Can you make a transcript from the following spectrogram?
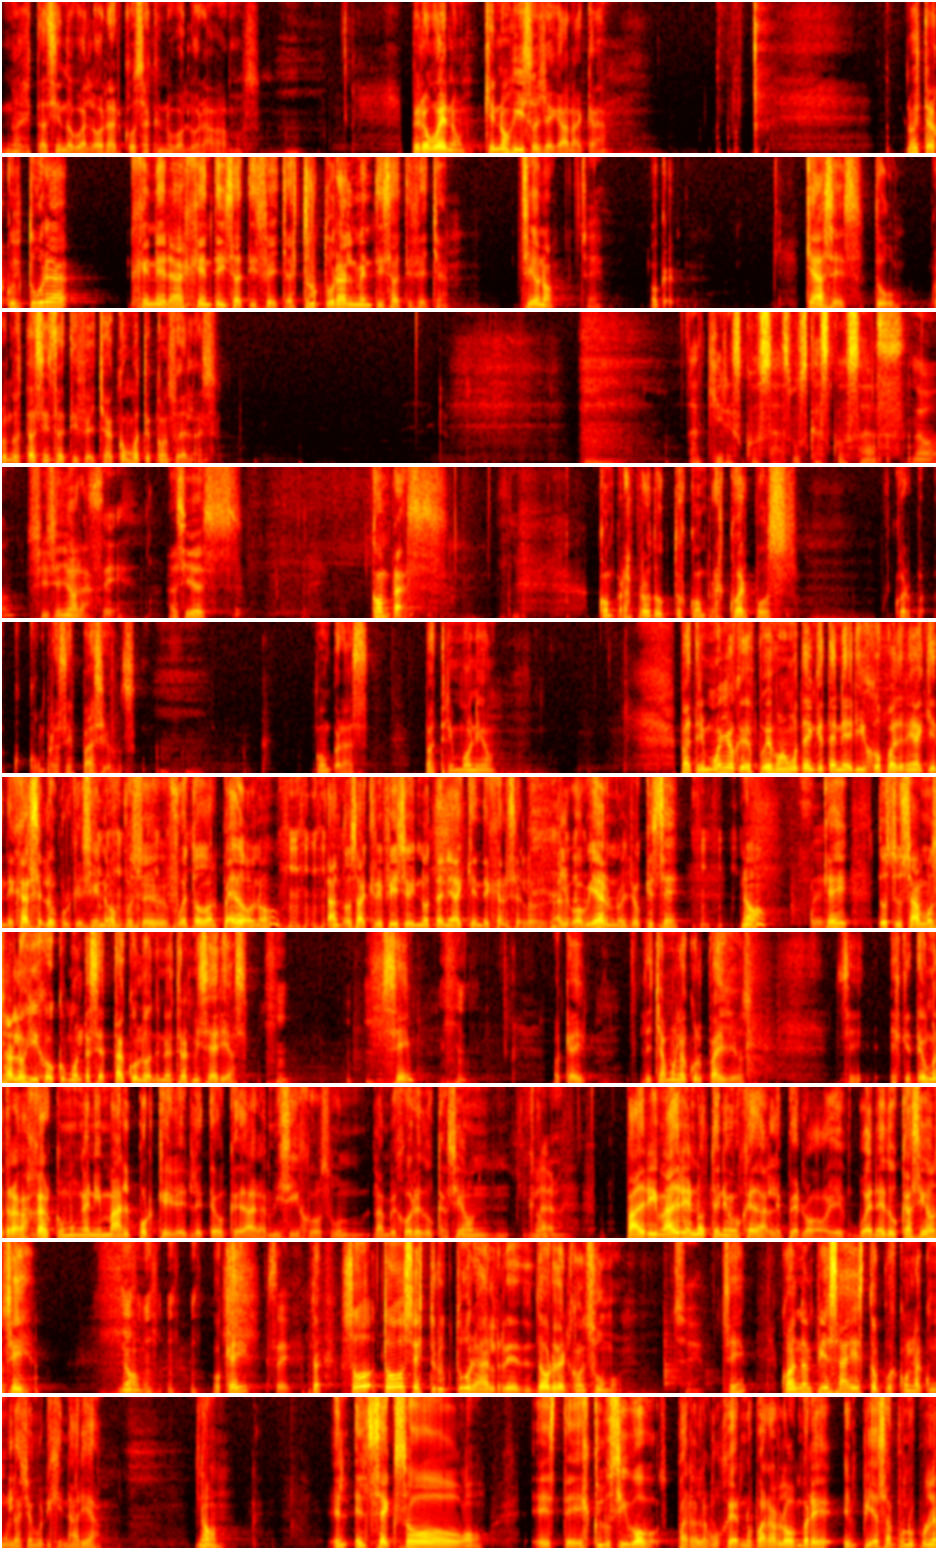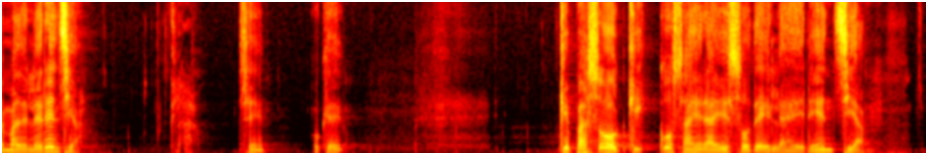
Nos está haciendo valorar cosas que no valorábamos. Pero bueno, ¿qué nos hizo llegar acá? Nuestra cultura genera gente insatisfecha, estructuralmente insatisfecha. ¿Sí o no? Sí. Ok. ¿Qué haces tú cuando estás insatisfecha? ¿Cómo te consuelas? Adquieres cosas, buscas cosas, ¿no? Sí, señora. Sí. Así es. Compras compras productos, compras cuerpos, compras espacios, compras patrimonio. Patrimonio que después vamos a tener que tener hijos para tener a quien dejárselo, porque si no, pues fue todo al pedo, ¿no? Tanto sacrificio y no tenía a quien dejárselo, al gobierno, yo qué sé, ¿no? ¿Ok? Entonces usamos a los hijos como el receptáculo de nuestras miserias. ¿Sí? ¿Ok? Le echamos la culpa a ellos. ¿Sí? Es que tengo que trabajar como un animal porque le tengo que dar a mis hijos la mejor educación. Padre y madre no tenemos que darle, pero eh, buena educación sí. ¿No? ¿Ok? Sí. todo se estructura alrededor del consumo. Sí. ¿Sí? ¿Cuándo empieza esto? Pues con la acumulación originaria. ¿No? El, el sexo este, exclusivo para la mujer, no para el hombre, empieza por un problema de la herencia. ¿Sí? ¿Ok? ¿Qué pasó? ¿Qué cosa era eso de la herencia?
